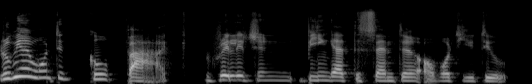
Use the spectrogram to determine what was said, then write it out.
Ruby, I want to go back religion being at the center of what you do.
